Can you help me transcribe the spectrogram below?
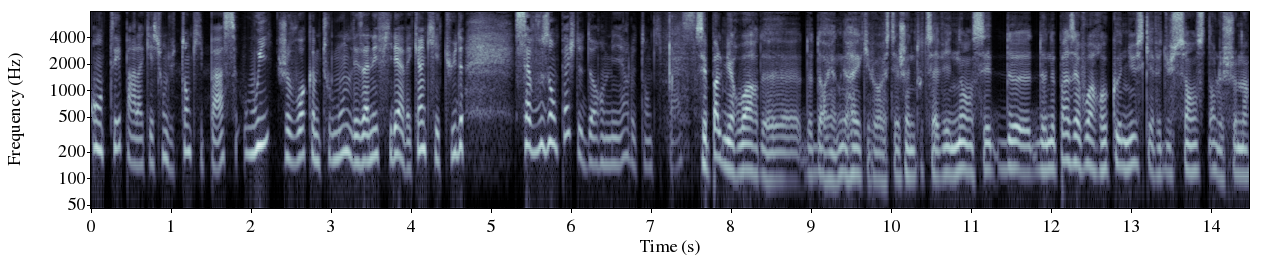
hantée par la question du temps qui passe. Oui, je vois comme tout le monde les années filer avec inquiétude. Ça vous empêche de dormir le temps qui passe? C'est pas le miroir de, Dorian Gray qui veut rester jeune toute sa vie. Non, c'est de, de ne pas avoir reconnu ce qui avait du sens dans le chemin.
